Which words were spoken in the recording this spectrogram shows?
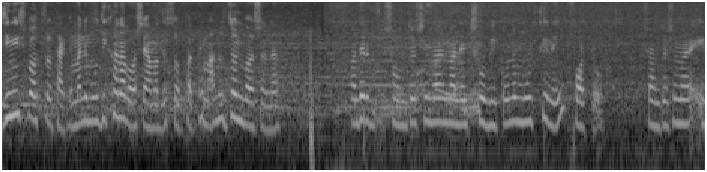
জিনিসপত্র থাকে। মানে মুদিখানা বসে আমাদের সোফাতে, মানুষজন বসে না। আমাদের সন্তোষীমার মানে ছবি, কোনো মূর্তি নেই, ফটো। সন্তোষীমার এই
